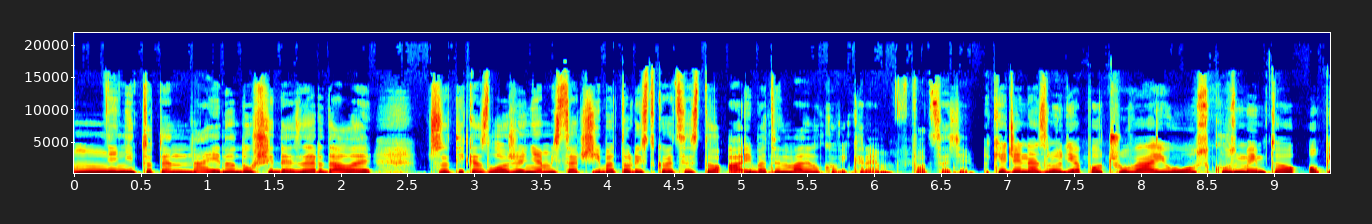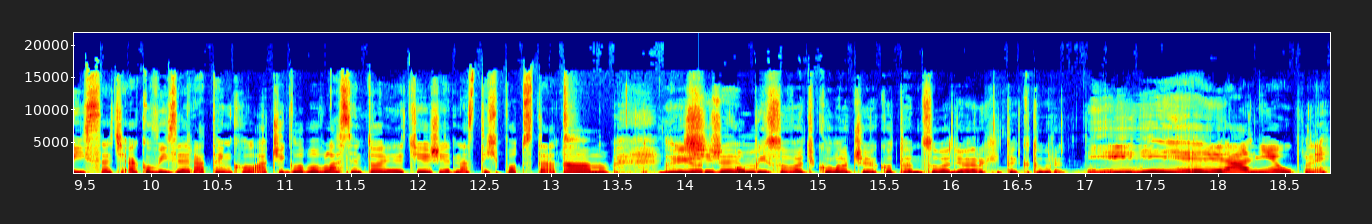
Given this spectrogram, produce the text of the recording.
není to ten najjednoduchší dezert, ale čo sa týka zloženia, mi stačí iba to lístkové cesto a iba ten vanilkový krém v podstate. Keďže nás ľudia počúvajú, skúsme im to opísať, ako vyzerá ten koláčik, lebo vlastne to je tiež jedna z tých podstát. Áno. Hej, Čiže... Opisovať koláče ako tancovať o architektúre. A nie úplne,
